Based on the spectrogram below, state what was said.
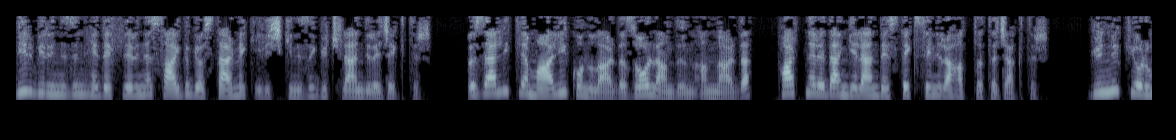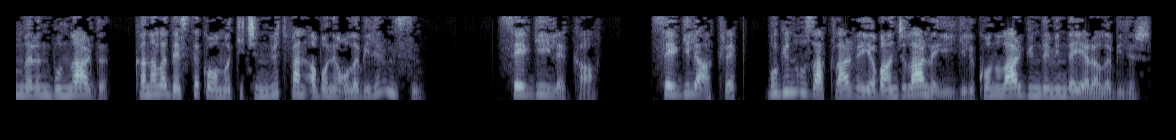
Birbirinizin hedeflerine saygı göstermek ilişkinizi güçlendirecektir. Özellikle mali konularda zorlandığın anlarda, partnereden gelen destek seni rahatlatacaktır. Günlük yorumların bunlardı. Kanala destek olmak için lütfen abone olabilir misin? Sevgiyle kal. Sevgili akrep, bugün uzaklar ve yabancılarla ilgili konular gündeminde yer alabilir.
